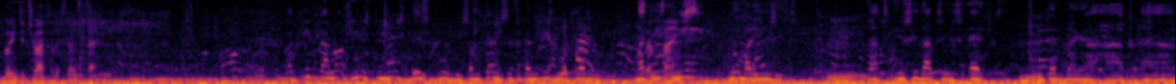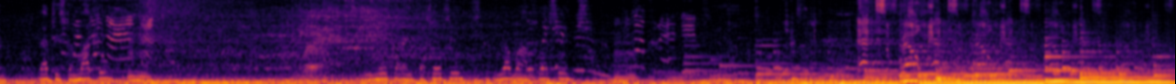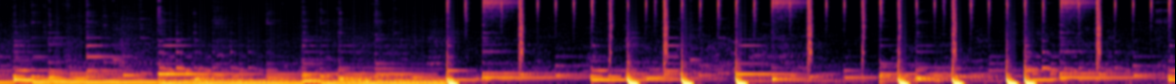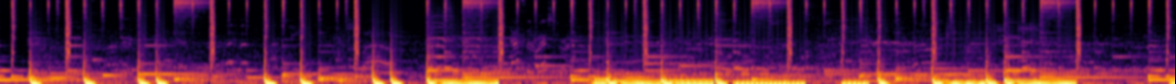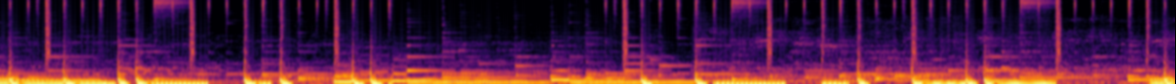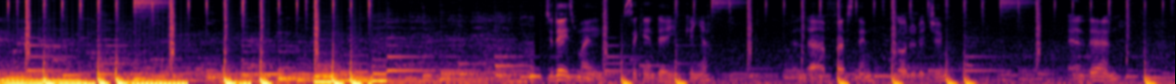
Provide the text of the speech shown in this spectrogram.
going to try for the first time. But if you are not used to use this food, sometimes it can give you a problem. But Sometimes. we normally use it. Mm. That you see, that is egg, coated by uh, uh, uh, that is tomato. Mhm. Wow. A sausage. Sausage. Yeah. X about me, X about me,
